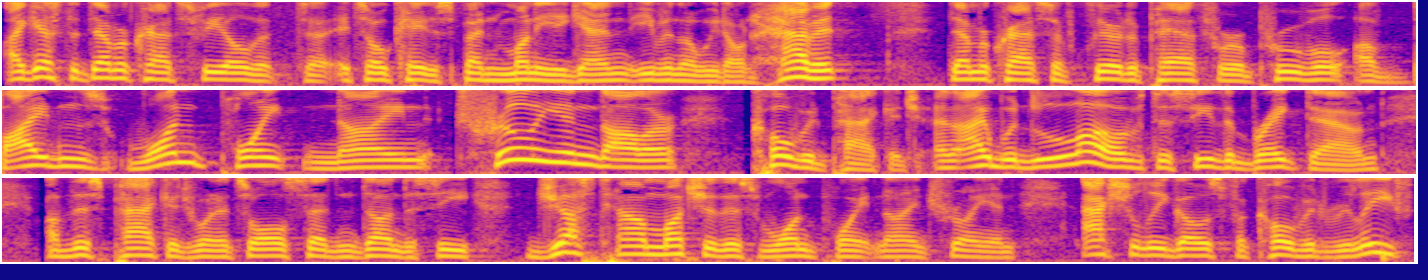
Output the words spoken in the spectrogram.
I guess the Democrats feel that uh, it's okay to spend money again, even though we don't have it. Democrats have cleared a path for approval of Biden's $1.9 trillion COVID package. And I would love to see the breakdown of this package when it's all said and done to see just how much of this 1.9 trillion actually goes for COVID relief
